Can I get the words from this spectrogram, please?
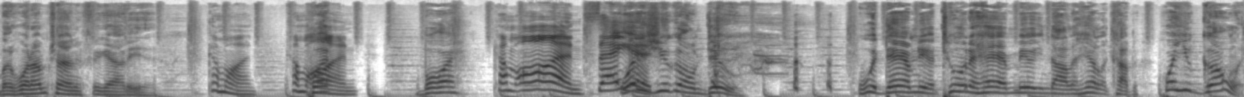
But what I'm trying to figure out is, Come on. Come What? on. boy, Come on. Say what it. is you gonna do with damn near two and a half million dollar helicopter? Where you going?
